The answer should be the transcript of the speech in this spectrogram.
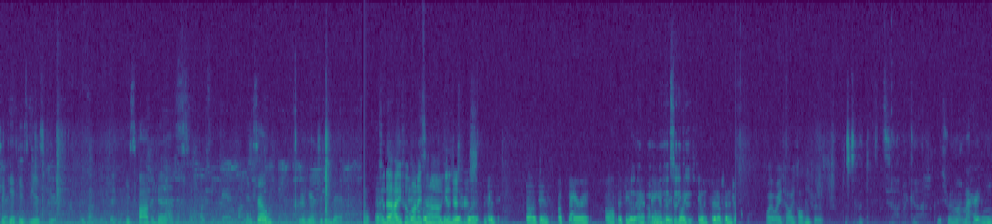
to get his ears pierced. His father does. And so, we're here to do that. So, Dad, how you feel about Nathan uh, getting his ears pierced? Because of his apparent off the field I'm- a- I'm antics, like good. doing sit-ups and Why, why, why you calling me for this? Just- Oh my gosh. What's wrong? Am I hurting you?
